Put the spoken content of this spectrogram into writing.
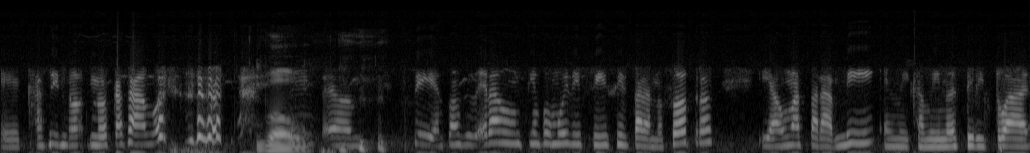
eh, casi no, nos casamos. Wow. Um, sí, entonces era un tiempo muy difícil para nosotros y aún más para mí en mi camino espiritual.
